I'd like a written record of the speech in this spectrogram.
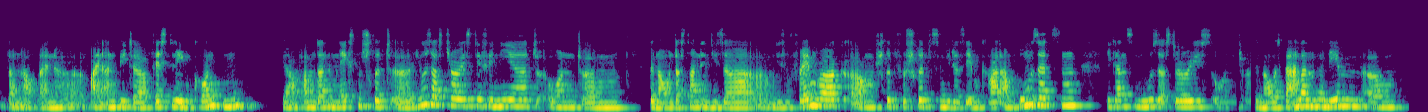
dann auf, eine, auf einen Anbieter festlegen konnten. Ja, haben dann im nächsten Schritt äh, User Stories definiert und ähm, genau, und das dann in dieser, äh, in diesem Framework ähm, Schritt für Schritt sind die das eben gerade am Umsetzen, die ganzen User Stories und äh, genau, ist bei anderen Unternehmen ähm,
